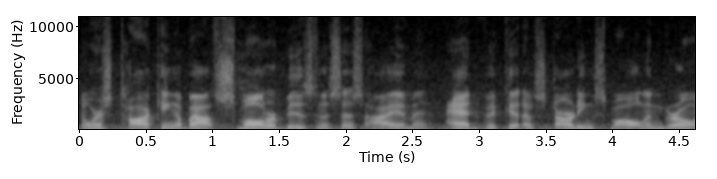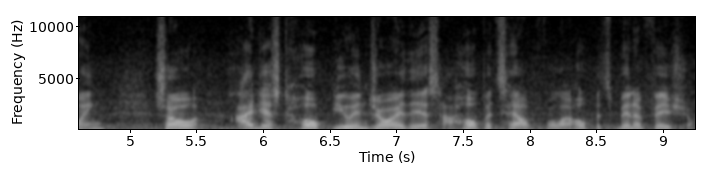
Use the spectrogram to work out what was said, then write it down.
And we're talking about smaller businesses. I am an advocate of starting small and growing. So I just hope you enjoy this. I hope it's helpful. I hope it's beneficial.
